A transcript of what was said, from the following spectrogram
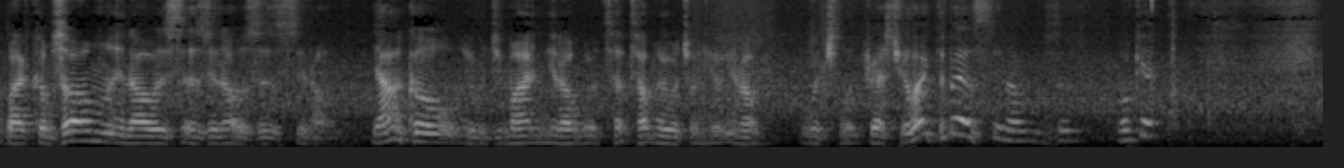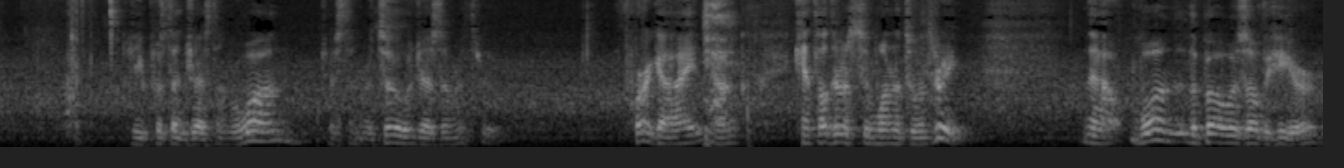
the wife comes home, you know, says, you know, says, you know, Yankel, would you mind, you know, t- tell me which one you, you know, which dress you like the best, you know. Said, okay. He puts on dress number one, dress number two, dress number three. Poor guy, can't tell the difference between one and two and three. Now, one, the bow is over here.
